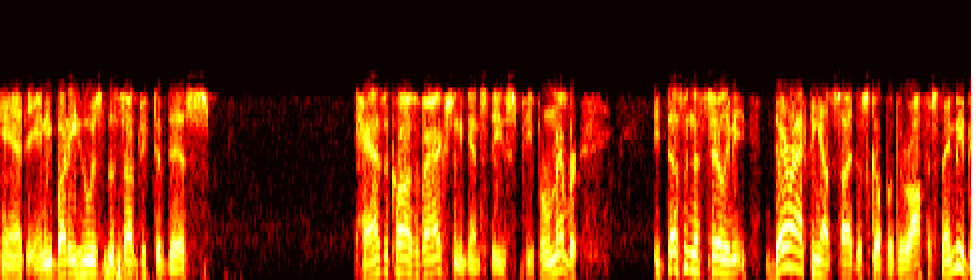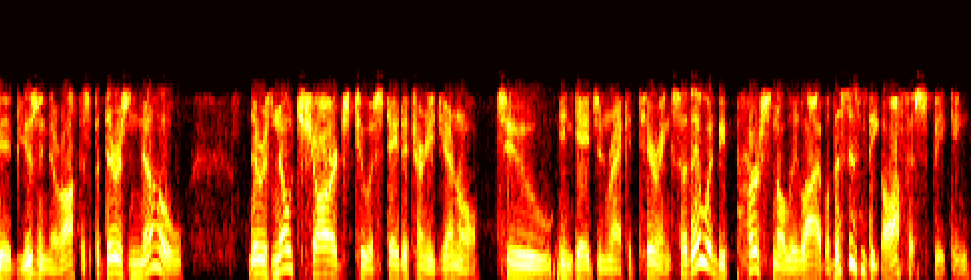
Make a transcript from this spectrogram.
can't anybody who is the subject of this has a cause of action against these people. Remember, it doesn't necessarily mean they're acting outside the scope of their office. They may be abusing their office, but there is no there is no charge to a state attorney general to engage in racketeering. So they would be personally liable. This isn't the office speaking.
